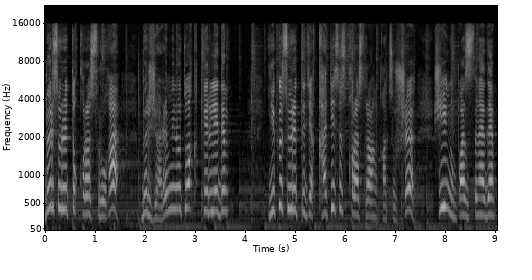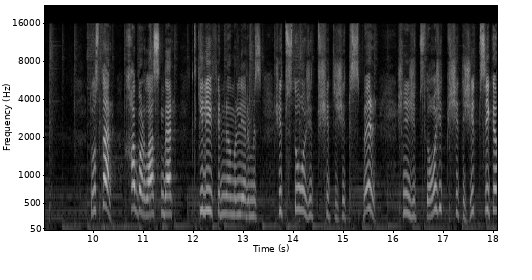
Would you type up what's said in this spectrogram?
Бір суретті құрастыруға бір жарым минут уақыт беріледі. Екі суретті де қатесіз құрастырған қатысушы жеңімпаз атанады достар хабарласыңдар. Тікелей эфир нөмірлеріміз жетпіс тоғыз жетпіс жеті жетпіс бір және жетпіс тоғыз жетпіс жеті жетпіс екі.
